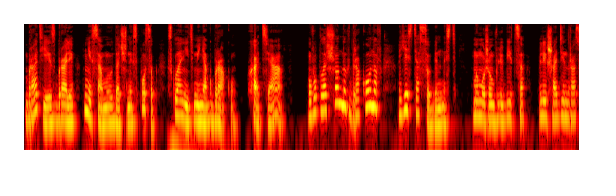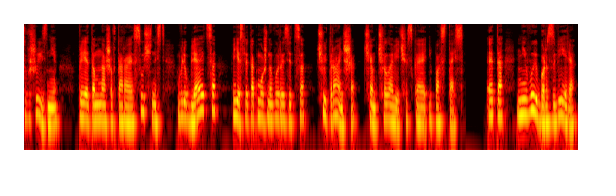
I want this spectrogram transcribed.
братья избрали не самый удачный способ склонить меня к браку. Хотя у воплощенных драконов есть особенность. Мы можем влюбиться лишь один раз в жизни, при этом наша вторая сущность влюбляется, если так можно выразиться, чуть раньше, чем человеческая ипостась. Это не выбор зверя,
